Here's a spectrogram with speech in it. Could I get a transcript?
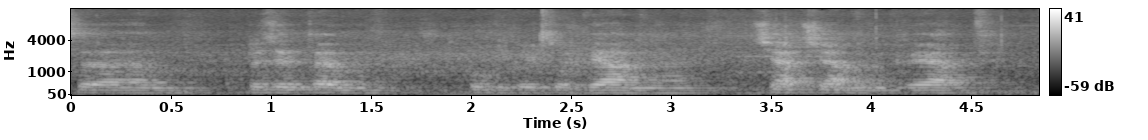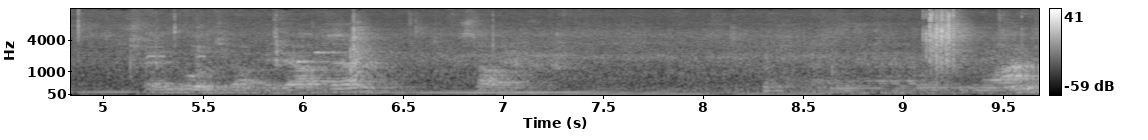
să prezentăm publicului turbean ceea ce am creat în ultima perioadă sau în uh, ultimul an.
